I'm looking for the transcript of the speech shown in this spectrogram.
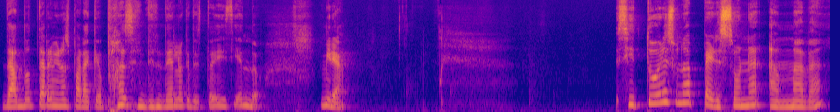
dando términos para que puedas entender lo que te estoy diciendo. Mira, si tú eres una persona amada,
